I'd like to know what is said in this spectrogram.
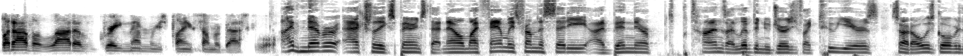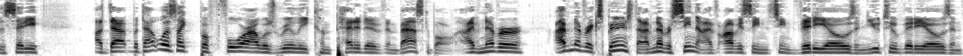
But I have a lot of great memories playing summer basketball. I've never actually experienced that. Now, my family's from the city. I've been there tons. I lived in New Jersey for like two years, so I'd always go over to the city. Uh, that, but that was like before I was really competitive in basketball. I've never, I've never experienced that. I've never seen that. I've obviously seen videos and YouTube videos, and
